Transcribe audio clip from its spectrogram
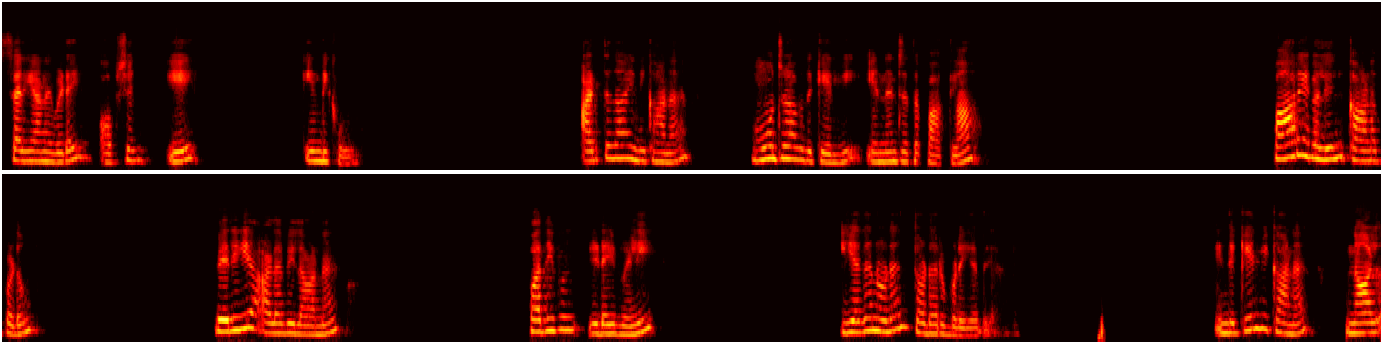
சரியான விடை ஆப்ஷன் ஏ இண்டிகோ அடுத்ததா இன்னைக்கான மூன்றாவது கேள்வி என்னன்றத பார்க்கலாம். பாறைகளில் காணப்படும் பெரிய அளவிலான பதிவு இடைவெளி எதனுடன் தொடர்புடையது? இந்த கேள்விக்கான நாலு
